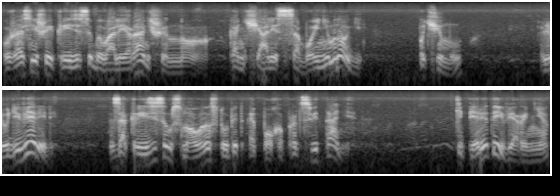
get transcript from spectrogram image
Ужаснейшие кризисы бывали и раньше, но кончали с собой немногие. Почему? Люди верили. За кризисом снова наступит эпоха процветания. Теперь этой веры нет.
